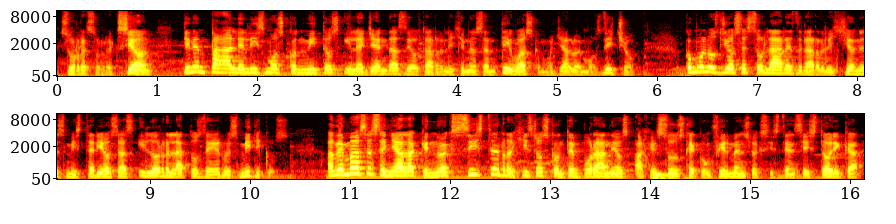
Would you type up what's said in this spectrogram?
su resurrección, tienen paralelismos con mitos y leyendas de otras religiones antiguas, como ya lo hemos dicho, como los dioses solares de las religiones misteriosas y los relatos de héroes míticos. Además se señala que no existen registros contemporáneos a Jesús que confirmen su existencia histórica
